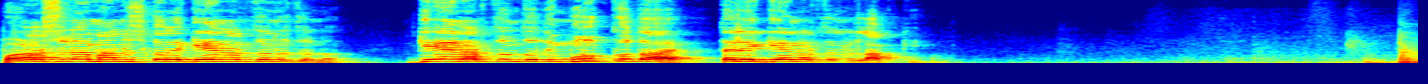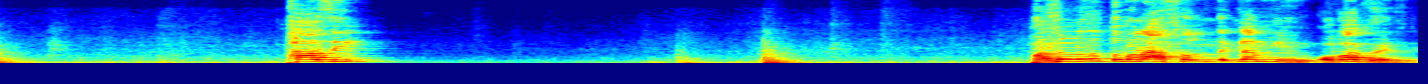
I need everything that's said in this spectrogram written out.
পড়াশোনা মানুষ করে জ্ঞান অর্জনের জন্য। জ্ঞান অর্জন যদি মূর্খতা হয়, তাহলে জ্ঞান অর্জনের লাভ কি? ফাজিল। মাঝে মাঝে তোমার আচরণ দেখলে আমি অবাক হয়ে যাই।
